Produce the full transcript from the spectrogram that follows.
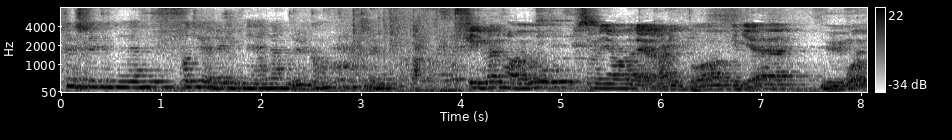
Kunne fått gjøre litt mer enn andre kan. Filmen har jo, som vi allerede har vært inne på, mye humor.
